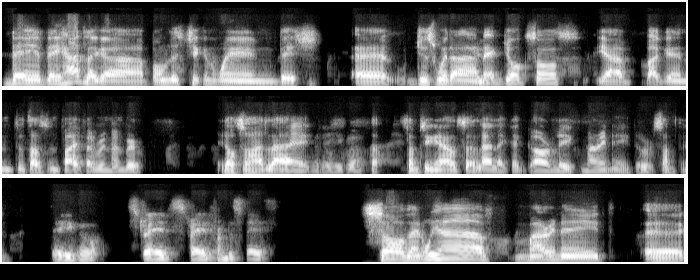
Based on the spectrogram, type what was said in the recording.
They they had like a boneless chicken wing dish, uh, just with an really? egg yolk sauce. Yeah, back in 2005, I remember. It also had like there you go something else uh, like, like a garlic marinade or something. There you go, straight straight from the states. So then we have marinade, uh,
